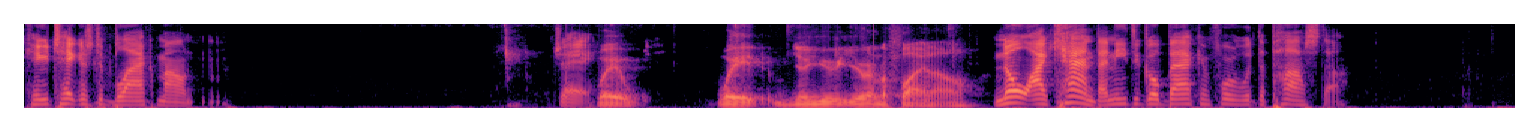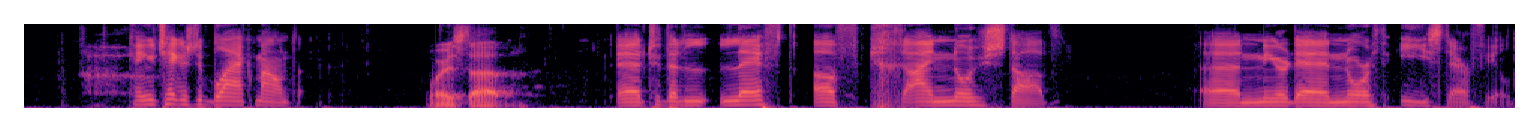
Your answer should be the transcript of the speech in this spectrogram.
Can you take us to Black Mountain? Jay. Wait, wait. You you you're gonna fly now. No, I can't. I need to go back and forth with the pasta. Can you take us to Black Mountain? Where's that? Uh, to the left of Kreineustadt. Uh, near the northeast airfield.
